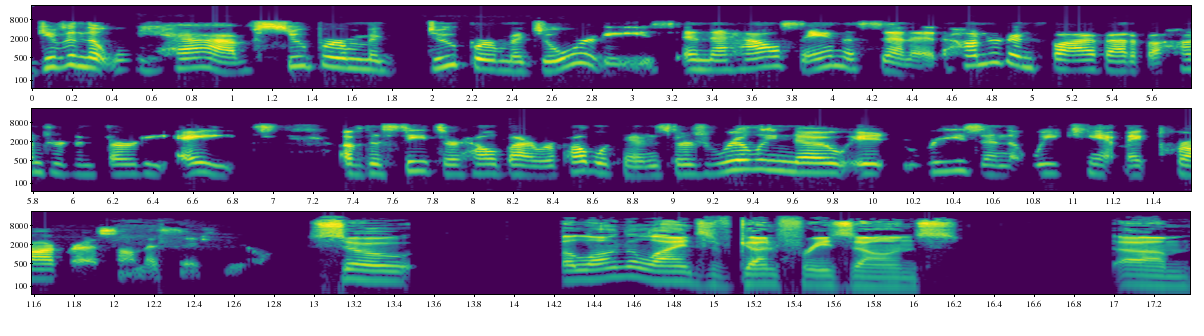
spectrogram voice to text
given that we have super duper majorities in the House and the Senate, 105 out of 138 of the seats are held by Republicans. There's really no it, reason that we can't make progress on this issue. So, along the lines of gun-free zones. Um,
